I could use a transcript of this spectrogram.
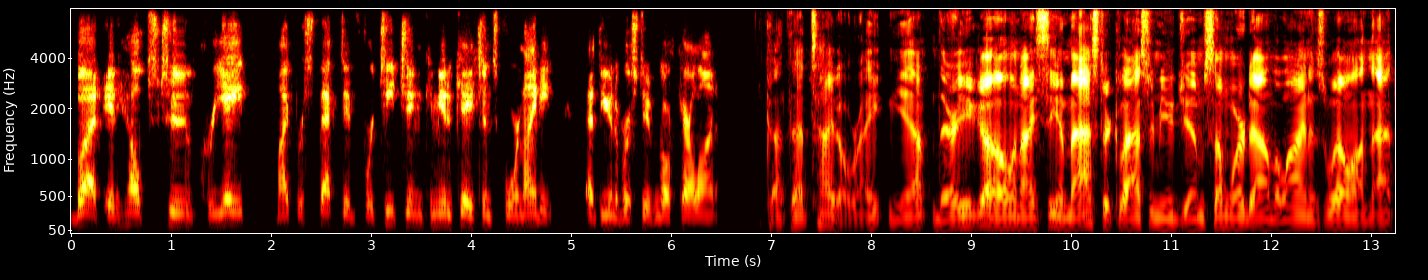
but it helps to create my perspective for teaching communications 490 at the University of North Carolina. Got that title, right? Yep, there you go. And I see a master class from you, Jim, somewhere down the line as well on that.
